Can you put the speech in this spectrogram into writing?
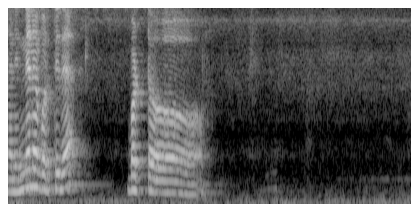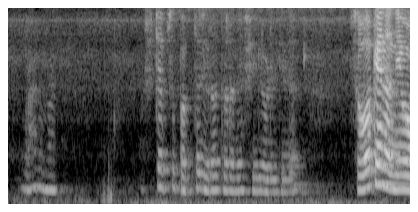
ನಾನು ಹಿಂದೆನೇ ಬರ್ತಿದೆ. ಬಟ್ ಸ್ಟೆಪ್ಸು ಪಕ್ಕದಲ್ಲಿ ಇರೋ ಥರನೇ ಫೀಲ್ ಹೊಡಿತಿದೆ. ಸೊ ಓಕೆ ನಾನು ನೀವು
